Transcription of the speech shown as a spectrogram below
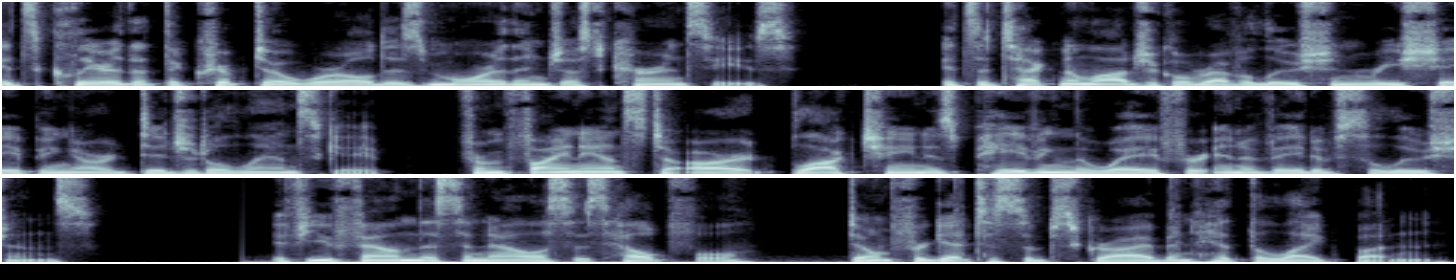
it's clear that the crypto world is more than just currencies. It's a technological revolution reshaping our digital landscape. From finance to art, blockchain is paving the way for innovative solutions. If you found this analysis helpful, don't forget to subscribe and hit the like button.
